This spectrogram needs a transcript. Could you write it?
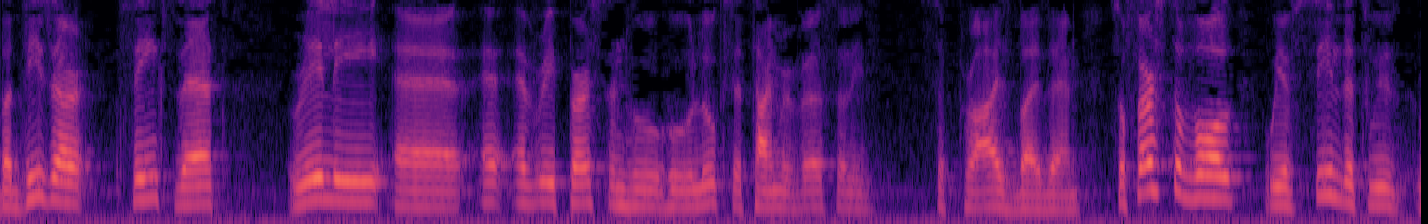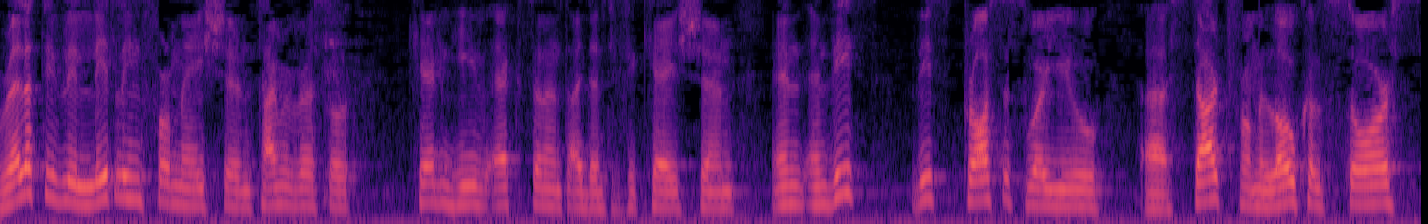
but these are things that really uh, every person who, who looks at time reversal is surprised by them. So first of all, we have seen that with relatively little information, time reversal can give excellent identification. And, and this, this process where you uh, start from a local source,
